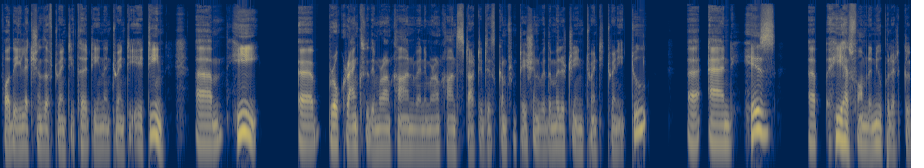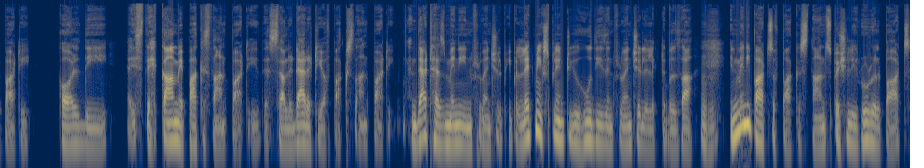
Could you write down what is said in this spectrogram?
for the elections of 2013 and 2018. Um, he uh, broke ranks with Imran Khan when Imran Khan started his confrontation with the military in 2022. Uh, and his uh, he has formed a new political party called the Istehkam Pakistan Party, the Solidarity of Pakistan Party. And that has many influential people. Let me explain to you who these influential electables are. Mm-hmm. In many parts of Pakistan, especially rural parts,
